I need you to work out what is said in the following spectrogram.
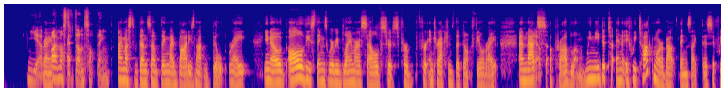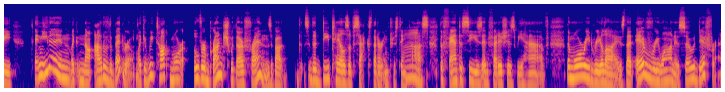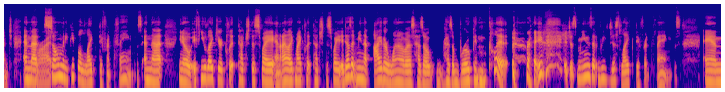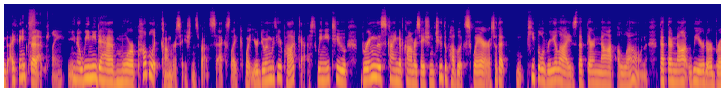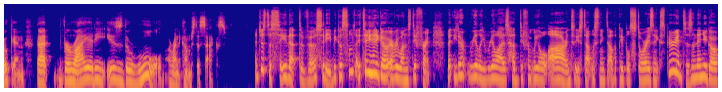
Yeah, right? I must have done something. I must have done something. My body's not built right you know all of these things where we blame ourselves for for, for interactions that don't feel right and that's yep. a problem we need to t- and if we talked more about things like this if we and even in like not out of the bedroom like if we talked more over brunch with our friends about the details of sex that are interesting mm. to us, the fantasies and fetishes we have, the more we'd realize that everyone is so different and that right. so many people like different things. And that, you know, if you like your clit touch this way and I like my clit touch this way, it doesn't mean that either one of us has a has a broken clit, right? It just means that we just like different things. And I think exactly. that you know, we need to have more public conversations about sex, like what you're doing with your podcast. We need to bring this kind of conversation to the public square so that people realize that they're not alone, that they're not weird or broken, that mm-hmm. variety is the rule when it comes to sex and just to see that diversity because sometimes it's easy to go everyone's different but you don't really realize how different we all are until you start listening to other people's stories and experiences and then you go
